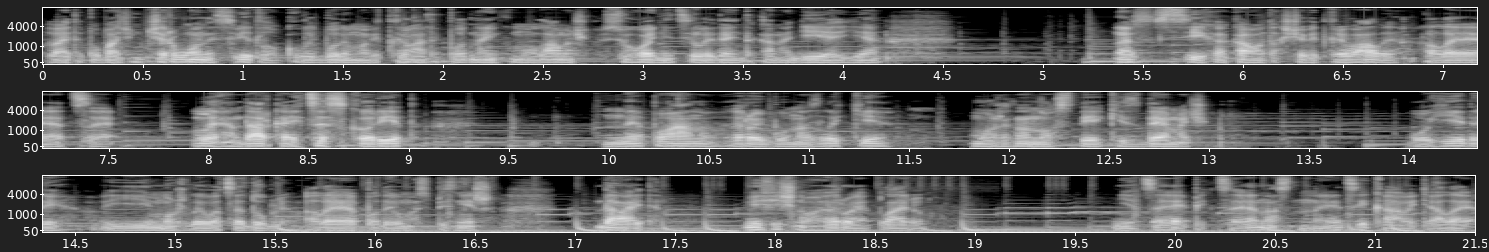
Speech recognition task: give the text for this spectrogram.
Давайте побачимо червоне світло, коли будемо відкривати по одненькому ламочку. Сьогодні цілий день така надія є. На всіх аккаунтах, що відкривали, але це легендарка і це скоріт. Непогано, герой був на злеті, може наносити якийсь демедж у гідрі, і можливо це дубль, але подивимось пізніше. Давайте. Міфічного героя пларю. Ні, це епік, це нас не цікавить, але.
